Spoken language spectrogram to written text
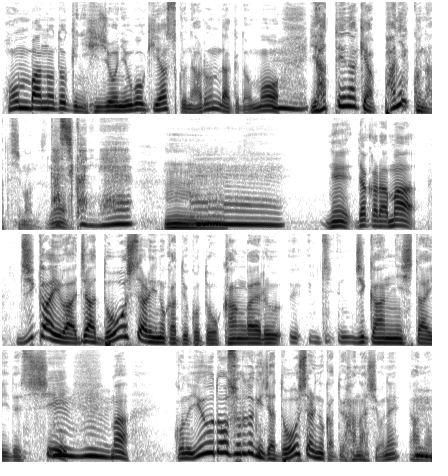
本番の時に非常に動きやすくなるんだけども、うん。やっていなきゃパニックになってしまうんですね。確かにね。ううんん。ねだからまあ次回はじゃあどうしたらいいのかということを考えるじ時間にしたいですし、うんうん。まあこの誘導する時にじゃあどうしたらいいのかという話をねあの、う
